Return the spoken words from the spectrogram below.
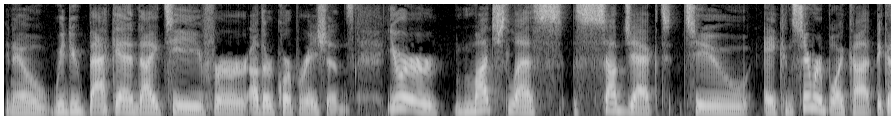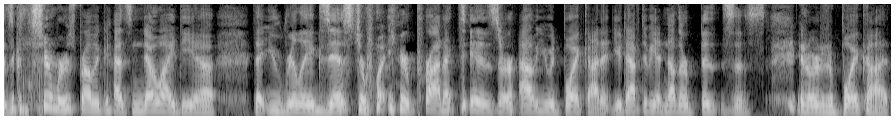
you know, we do back end IT for other corporations, you're much less subject to a consumer boycott because a consumer probably has no idea that you really exist or what your product is or how you would boycott it. You'd have to be another business in order to boycott,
